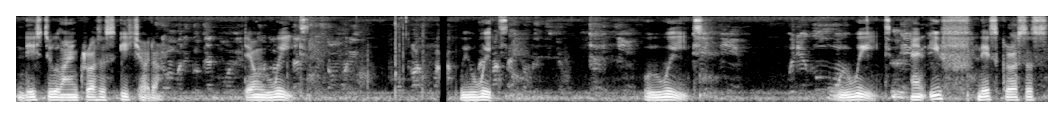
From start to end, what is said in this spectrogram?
these two line crosses each other. Then we wait. We wait. We wait. We wait. And if this crosses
